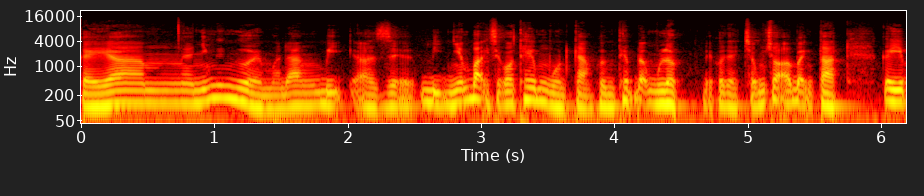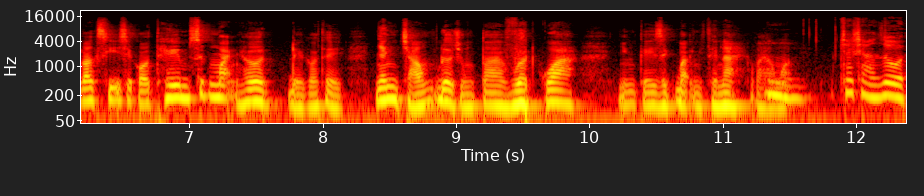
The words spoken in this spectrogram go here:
cái um, những cái người mà đang bị uh, dễ- bị nhiễm bệnh sẽ có thêm nguồn cảm hứng thêm động lực để có thể chống chọi bệnh tật. Các y bác sĩ sẽ có thêm sức mạnh hơn để có thể nhanh chóng đưa chúng ta vượt qua những cái dịch bệnh như thế này phải không ạ? Ừ chắc chắn rồi.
